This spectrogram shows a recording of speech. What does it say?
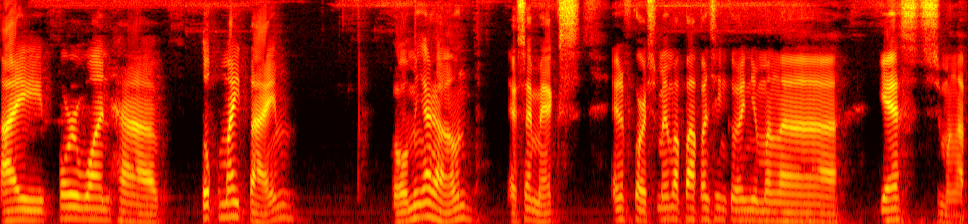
I, for one, have took my time roaming around SMX. And of course, may mapapansin ko rin yung mga guests, mga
